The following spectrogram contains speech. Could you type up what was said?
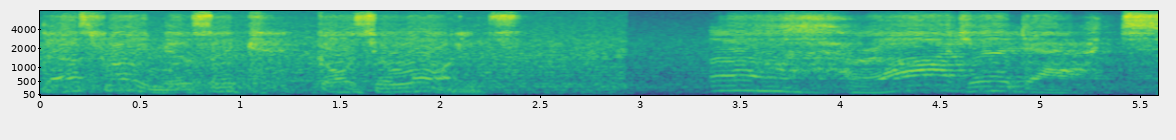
That's right, music. Goes your loins. Ah, roger that.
